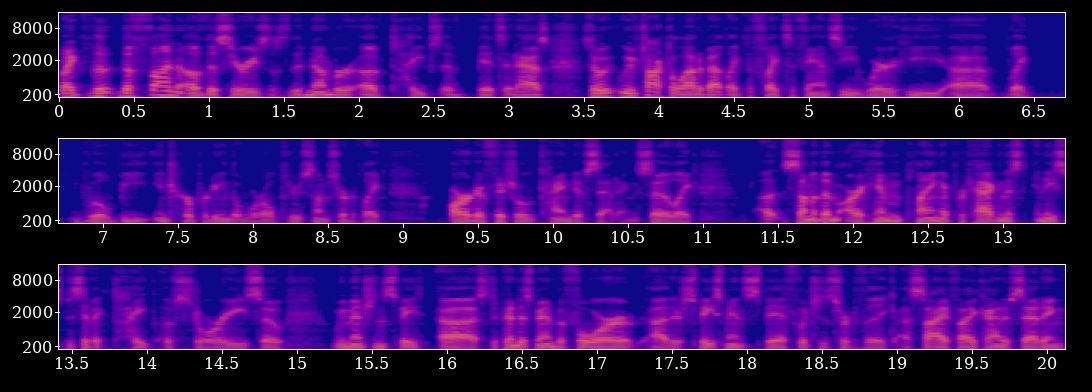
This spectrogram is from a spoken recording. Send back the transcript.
like the the fun of the series is the number of types of bits it has. So we've talked a lot about like the flights of fancy, where he uh like will be interpreting the world through some sort of like artificial kind of setting. So like uh, some of them are him playing a protagonist in a specific type of story. So we mentioned Space uh, Stupendous Man before. Uh, there's Spaceman Spiff, which is sort of like a sci-fi kind of setting,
